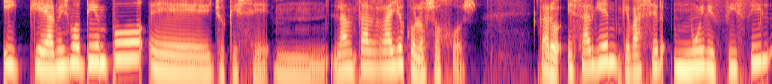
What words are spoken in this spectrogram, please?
y que al mismo tiempo, eh, yo qué sé, mm, lanza rayos con los ojos. Claro, es alguien que va a ser muy difícil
